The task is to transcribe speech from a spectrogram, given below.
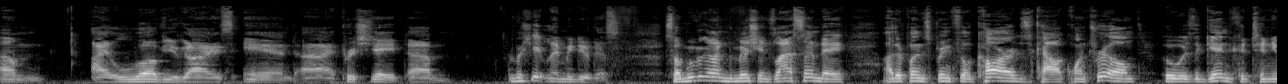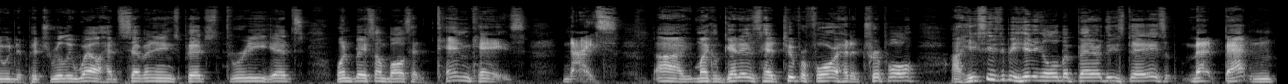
Um, I love you guys, and I appreciate um, appreciate letting me do this. So moving on to the missions, last Sunday uh, they're playing Springfield Cards. Cal Quantrill, who is again continuing to pitch really well, had seven innings pitched, three hits, one base on balls, had ten Ks. Nice. Uh, Michael Gettys had two for four, had a triple. Uh, he seems to be hitting a little bit better these days. Matt Batten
